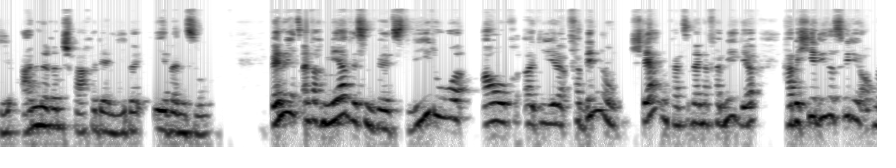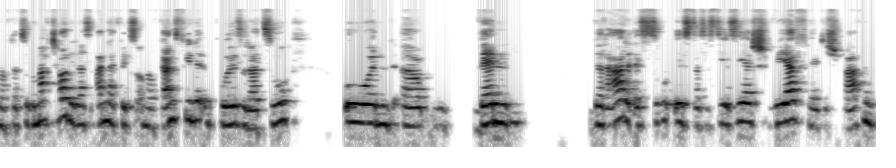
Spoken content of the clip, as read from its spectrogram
die anderen Sprache der Liebe ebenso. Wenn du jetzt einfach mehr wissen willst, wie du auch äh, die Verbindung stärken kannst in deiner Familie, habe ich hier dieses Video auch noch dazu gemacht. Schau dir das an, da kriegst du auch noch ganz viele Impulse dazu. Und ähm, wenn gerade es so ist, dass es dir sehr schwer fällt, die Sprachen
